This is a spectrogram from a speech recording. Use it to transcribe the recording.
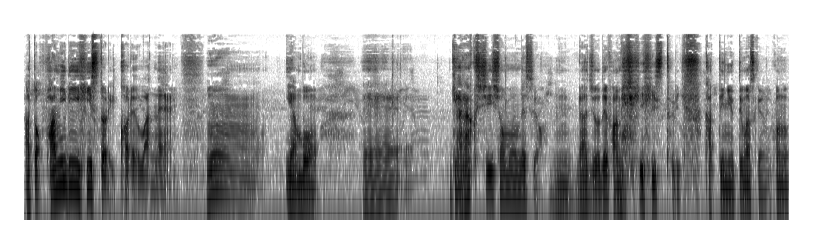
あと、ファミリーヒストリー。これはね、うーん、いやもう、えー、ギャラクシー書門ですよ。うん。ラジオでファミリーヒストリー、勝手に言ってますけどね。この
